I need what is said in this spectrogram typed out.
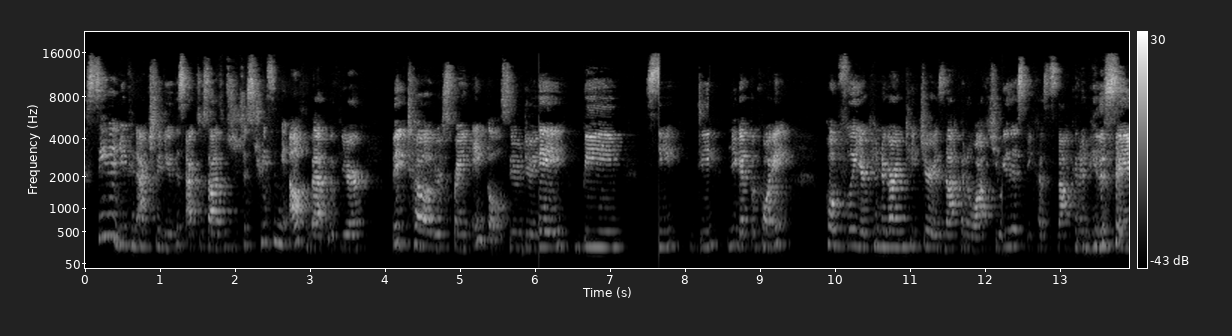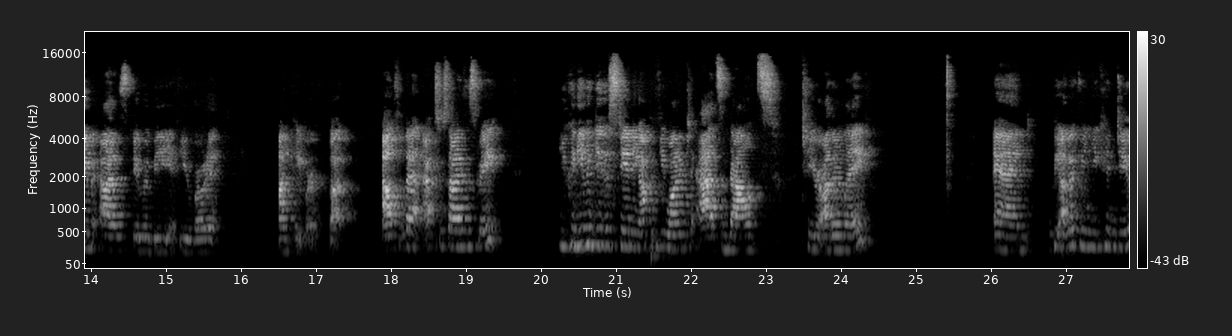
seated, you can actually do this exercise, which is just tracing the alphabet with your big toe of your sprained ankle. So you're doing A, B, C, D. You get the point. Hopefully your kindergarten teacher is not going to watch you do this because it's not going to be the same as it would be if you wrote it on paper. But alphabet exercise is great. You can even do this standing up if you wanted to add some balance to your other leg. And the other thing you can do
